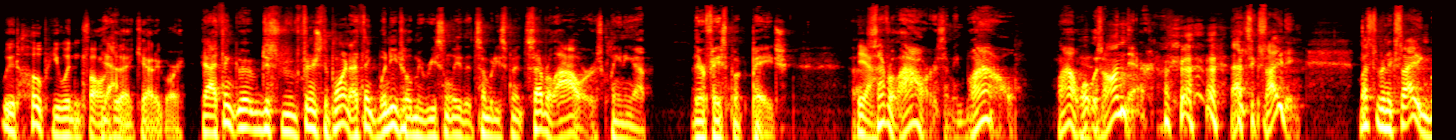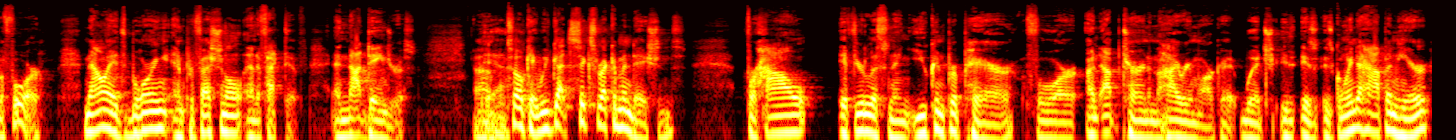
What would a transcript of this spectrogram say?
we'd hope you wouldn't fall into that category. Yeah, I think uh, just to finish the point. I think Wendy told me recently that somebody spent several hours cleaning up their Facebook page. Uh, Yeah. several hours. I mean, wow, wow, what was on there? That's exciting. Must have been exciting before. Now it's boring and professional and effective and not dangerous. Um, Yeah. So, okay, we've got six recommendations for how, if you're listening, you can prepare for an upturn in the hiring market, which is, is, is going to happen here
